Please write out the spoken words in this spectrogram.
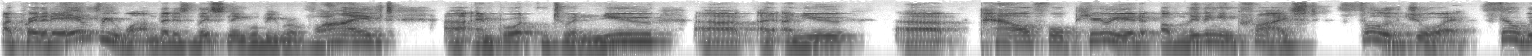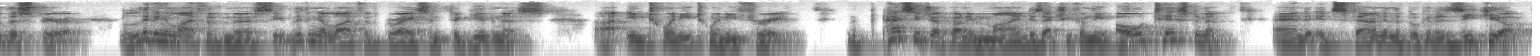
I pray that everyone that is listening will be revived uh, and brought into a new, uh, a, a, new, uh, powerful period of living in Christ, full of joy, filled with the Spirit, living a life of mercy, living a life of grace and forgiveness uh, in 2023. The passage I've got in mind is actually from the Old Testament, and it's found in the book of Ezekiel.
